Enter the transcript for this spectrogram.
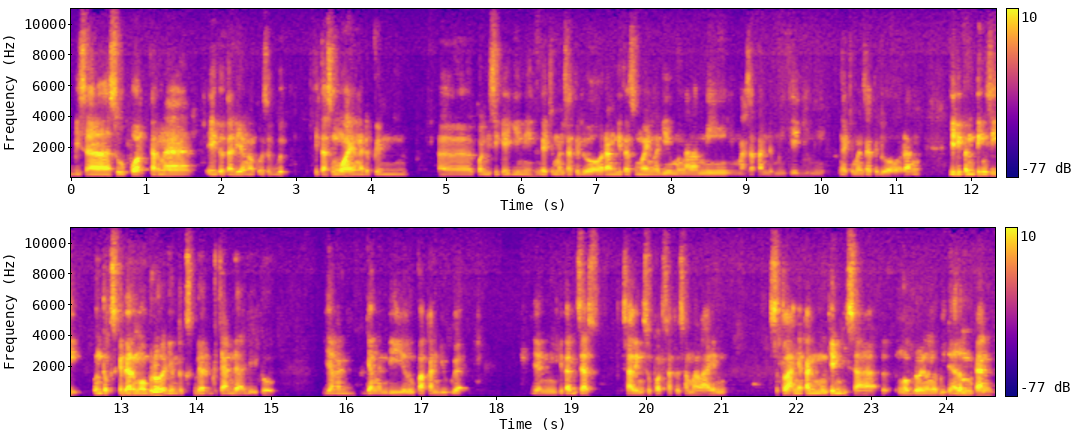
bisa support karena ya itu tadi yang aku sebut kita semua yang ngadepin uh, kondisi kayak gini nggak cuma satu dua orang kita semua yang lagi mengalami masa pandemi kayak gini nggak cuma satu dua orang. Jadi penting sih untuk sekedar ngobrol aja untuk sekedar bercanda aja itu jangan jangan dilupakan juga. Dan kita bisa saling support satu sama lain. Setelahnya kan mungkin bisa ngobrol yang lebih dalam kan.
